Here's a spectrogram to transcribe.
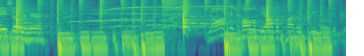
Bass over here. Y'all can call him the avocado dreamboat if you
